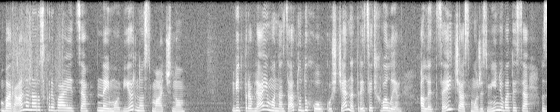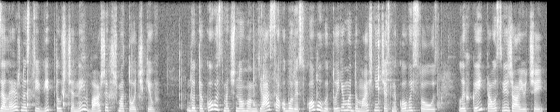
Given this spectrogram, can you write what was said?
баранина розкривається неймовірно смачно. Відправляємо назад у духовку ще на 30 хвилин, але цей час може змінюватися в залежності від товщини ваших шматочків. До такого смачного м'яса обов'язково готуємо домашній чесниковий соус, легкий та освіжаючий.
